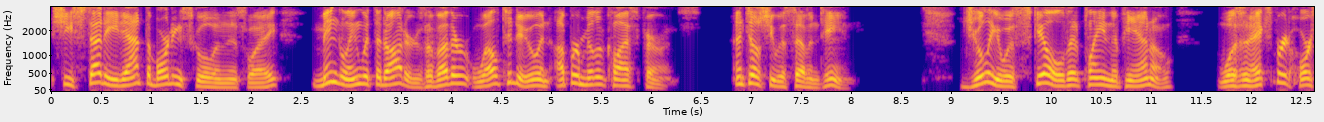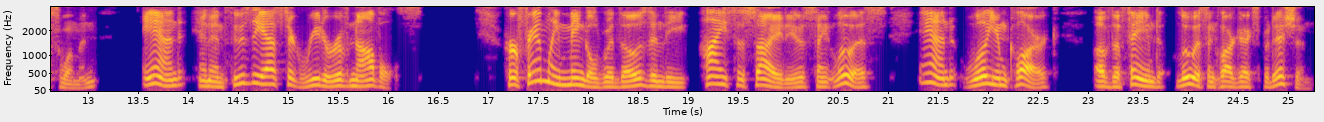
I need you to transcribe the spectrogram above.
She studied at the boarding school in this way mingling with the daughters of other well to do and upper middle class parents, until she was 17. Julia was skilled at playing the piano, was an expert horsewoman, and an enthusiastic reader of novels. Her family mingled with those in the high society of St. Louis, and William Clark, of the famed Lewis and Clark expedition,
